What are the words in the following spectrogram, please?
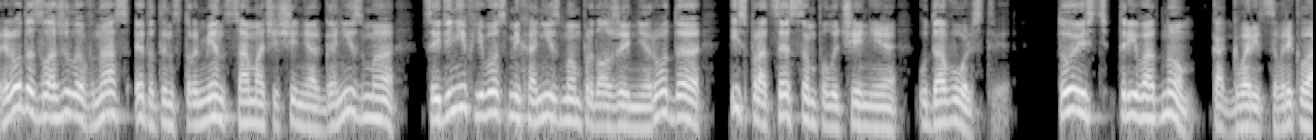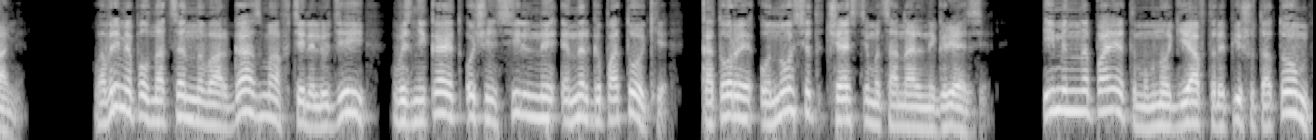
Природа заложила в нас этот инструмент самоочищения организма, соединив его с механизмом продолжения рода и с процессом получения удовольствия. То есть три в одном, как говорится в рекламе. Во время полноценного оргазма в теле людей возникают очень сильные энергопотоки, которые уносят часть эмоциональной грязи. Именно поэтому многие авторы пишут о том,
